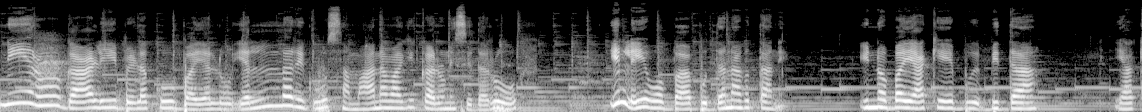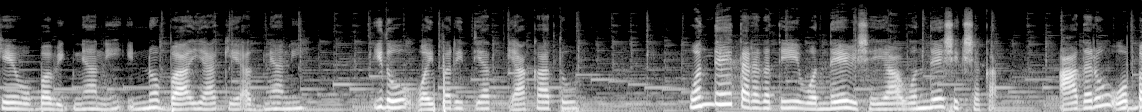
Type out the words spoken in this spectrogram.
ನೀರು, ಗಾಳಿ, ಬೆಳಕು, ಬಯಲು ಎಲ್ಲರಿಗೂ ಸಮಾನವಾಗಿ ಕರುಣಿಸಿದರೂ ಇಲ್ಲಿ ಒಬ್ಬ ಬುದ್ಧನಾಗುತ್ತಾನೆ. ಇನ್ನೊಬ್ಬ ಯಾಕೆ ಬಿದ್ದ? ಯಾಕೆ ಒಬ್ಬ ವಿಜ್ಞಾನಿ? ಇನ್ನೊಬ್ಬ ಯಾಕೆ ಅಜ್ಞಾನಿ? ಇದು ವೈಪರೀತ್ಯ, ಯಾಕಾತು? ಒಂದೇ ತರಗತಿ, ಒಂದೇ ವಿಷಯ, ಒಂದೇ ಶಿಕ್ಷಕ. ಆದರೂ ಒಬ್ಬ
